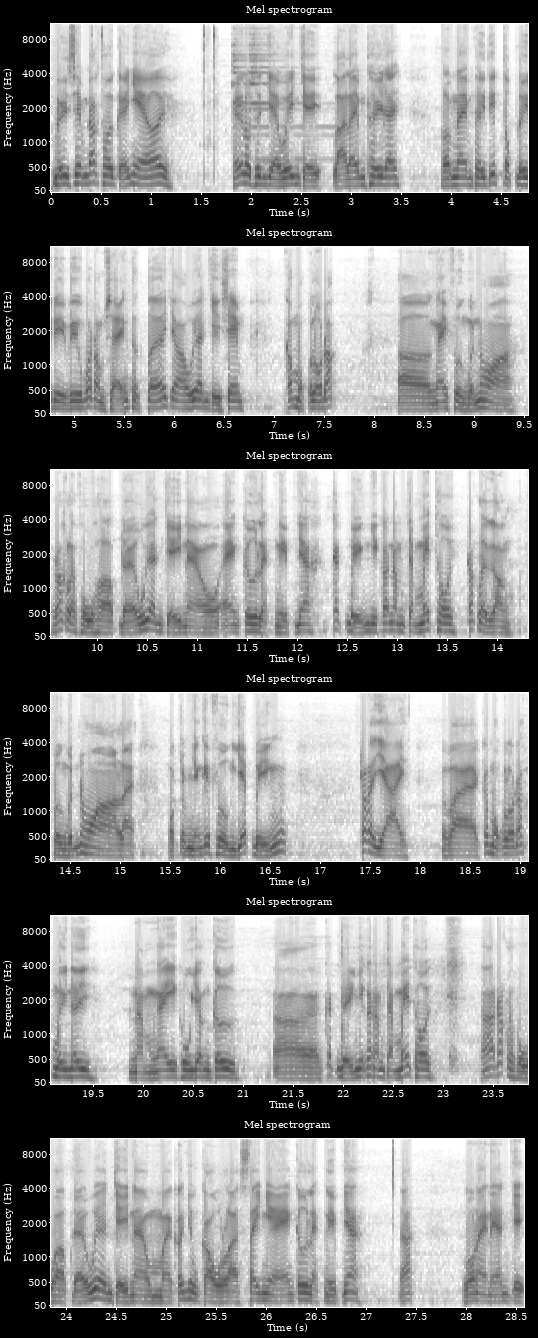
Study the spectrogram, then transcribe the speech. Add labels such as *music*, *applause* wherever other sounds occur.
Đi xem đất thôi kể nhà ơi. Hello xin chào quý anh chị. Lại là em Thi đây. Hôm nay em Thi tiếp tục đi review bất động sản thực tế cho quý anh chị xem. Có một cái lô đất uh, ngay phường Vĩnh Hòa. Rất là phù hợp để quý anh chị nào an cư lạc nghiệp nha. Cách biển chỉ có 500m thôi Rất là gần. Phường Vĩnh Hòa là một trong những cái phường giáp biển Rất là dài. Và có một lô đất mini Nằm ngay khu dân cư. À, Cách biển chỉ có 500m thôi. Đó, Rất là phù hợp để quý anh chị nào mà có nhu cầu là xây nhà an cư lạc nghiệp nha. Đó Lô này nè anh chị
